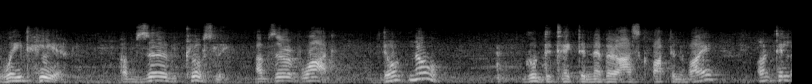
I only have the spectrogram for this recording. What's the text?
Wait here. Observe closely. Observe what? Don't know. Good detective never ask what and why until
